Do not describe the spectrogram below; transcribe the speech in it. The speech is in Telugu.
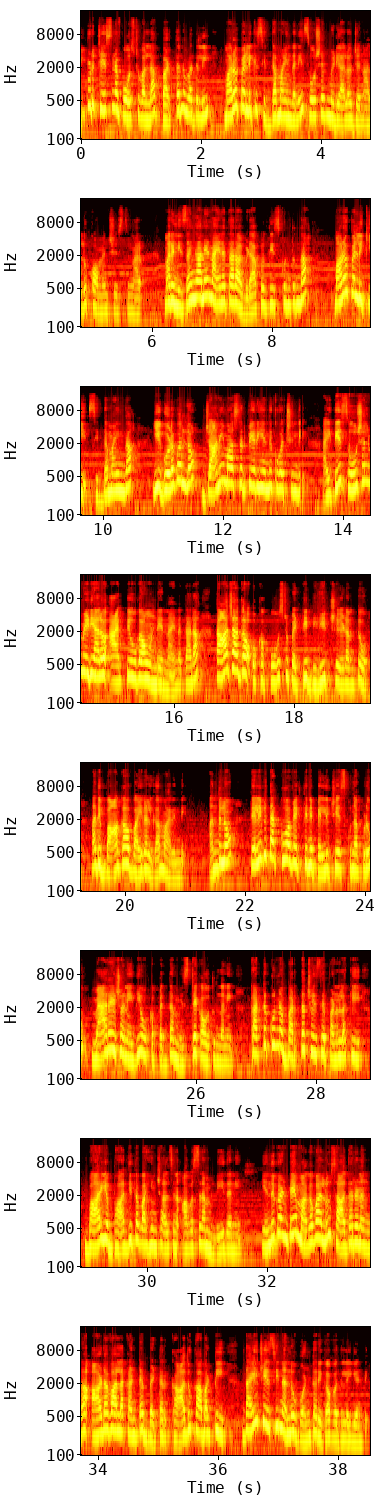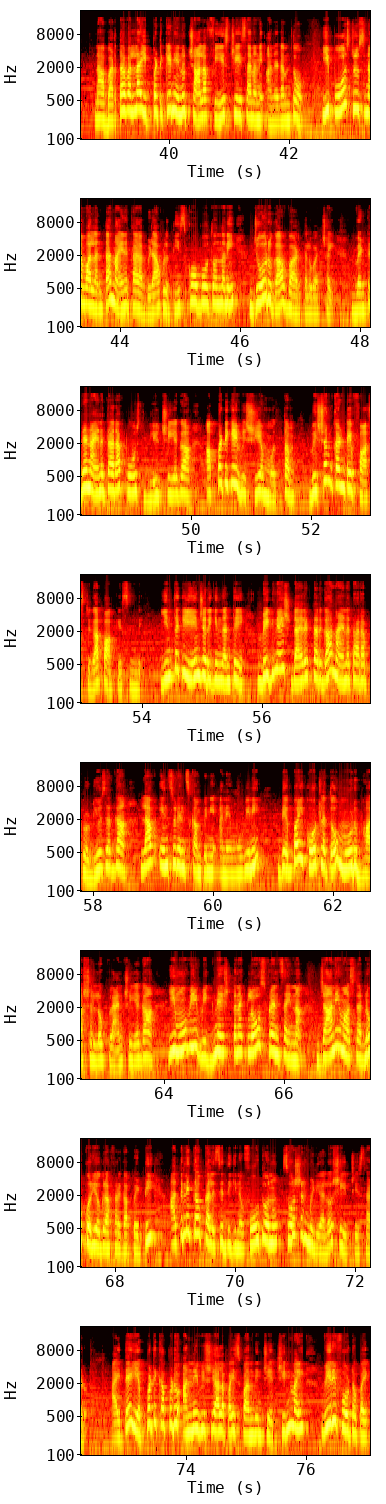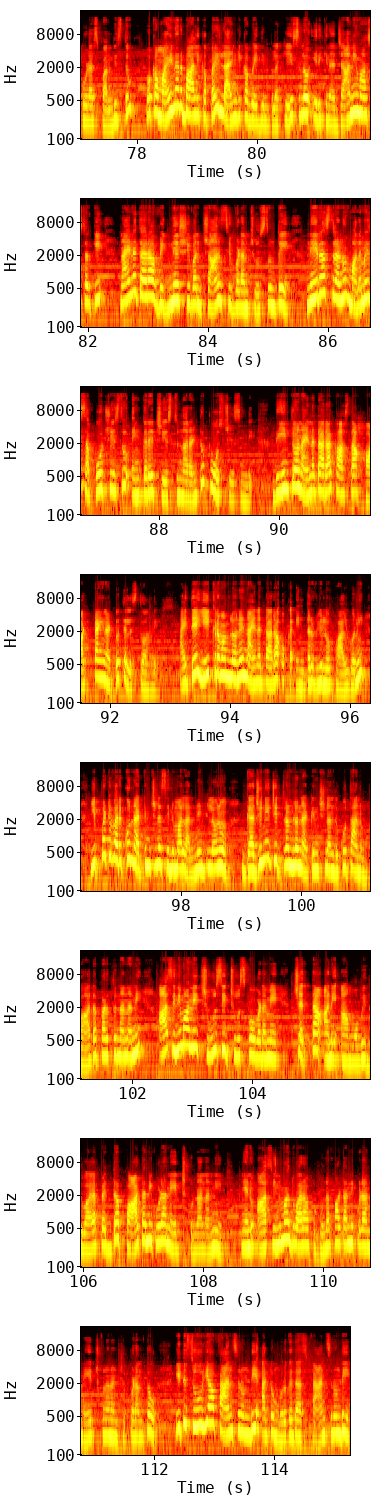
ఇప్పుడు చేసిన పోస్ట్ వల్ల భర్తను వదిలి మరో పెళ్ళికి సిద్ధమైందని సోషల్ మీడియాలో జనాలు కామెంట్ చేస్తున్నారు. మరి నిజంగానే నయనతార విడాకులు తీసుకుంటుందా? మరో పెళ్ళికి సిద్ధమైందా? ఈ గొడవల్లో జానీ మాస్టర్ పేరు ఎందుకు వచ్చింది? అయితే సోషల్ మీడియాలో యాక్టివ్గా ఉండే నయనతార తాజాగా ఒక పోస్ట్ పెట్టి డిలీట్ చేయడంతో అది బాగా వైరల్గా మారింది. అందులో తెలివి తక్కువ వ్యక్తిని పెళ్ళి చేసుకున్నప్పుడు మ్యారేజ్ అనేది ఒక పెద్ద మిస్టేక్ అవుతుందని కట్టుకున్న భర్త చేసే పనులకి భార్య బాధ్యత వహించాల్సిన అవసరం లేదని. ఎందుకంటే మగవాళ్ళు సాధారణంగా ఆడవాళ్ళ కంటే బెటర్ కాదు కాబట్టి దయచేసి నన్ను ఒంటరిగా వదిలేయండి. నా భర్త వల్ల ఇప్పటికే నేను చాలా ఫేస్ చేశానని అనడంతో ఈ పోస్ట్ చూసిన వాళ్ళంతా నయనతార విడాకులు తీసుకోబోతోందని జోరుగా వార్తలు వచ్చాయి. వెంటనే నయనతార పోస్ట్ డిలీట్ చేయగా అప్పటికే విషయం మొత్తం విషం కంటే ఫాస్ట్గా పాకేసింది. ఇంతకీ ఏం జరిగిందంటే విఘ్నేష్ డైరెక్టర్గా నయనతార ప్రొడ్యూసర్గా లవ్ ఇన్సూరెన్స్ కంపెనీ అనే మూవీని డెబ్బై కోట్లతో మూడు భాషల్లో ప్లాన్ చేయగా ఈ మూవీ విఘ్నేష్ తన క్లోజ్ ఫ్రెండ్స్ అయిన జానీ మాస్టర్ను కొరియోగ్రాఫర్గా పెట్టి అతనితో కలిసి దిగిన ఫోటోను సోషల్ మీడియాలో షేర్ చేశాడు. అయితే ఎప్పటికప్పుడు అన్ని విషయాలపై స్పందించే చిన్మయ్ వీరి ఫోటోపై కూడా స్పందిస్తూ ఒక మైనర్ బాలికపై లైంగిక వేధింపుల కేసులో ఇరికిన జానీ మాస్టర్కి నయనతార విఘ్నేష్ శివన్ ఛాన్స్ ఇవ్వడం చూస్తుంటే నేరస్తులను మనమే సపోర్ట్ చేస్తూ ఎంకరేజ్ చేస్తున్నారంటూ పోస్ట్ చేసింది. దీంతో నయనతార కాస్త హాట్ అయినట్టు తెలుస్తోంది. అయితే ఈ క్రమంలోనే నయనతార ఒక ఇంటర్వ్యూలో పాల్గొని ఇప్పటి వరకు నటించిన సినిమాలన్నింటిలోనూ గజినీ చిత్రంలో నటించినందుకు తాను బాధపడుతున్నానని ఆ సినిమాని చూసి చూసుకోవడమే చెత్త అని ఆ మూవీ ద్వారా పెద్ద పాటని కూడా నేర్చుకున్నానని. నేను ఆ సినిమా ద్వారా ఒక గుణపాఠాన్ని కూడా నేర్చుకున్నానని చెప్పడంతో ఇటు సూర్య ఫ్యాన్స్ నుండి అటు మురుగదాస్ ఫ్యాన్స్ నుండి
